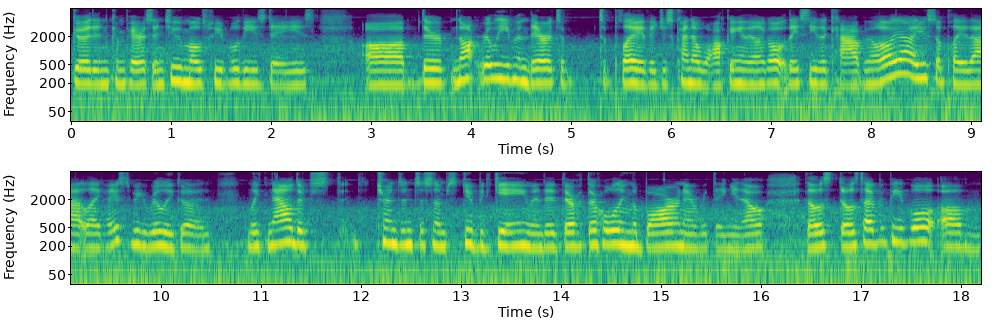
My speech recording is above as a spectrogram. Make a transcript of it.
good in comparison to most people these days. Uh, they're not really even there to to play. They're just kind of walking and they're like, oh, they see the cab and oh yeah, I used to play that. Like I used to be really good. Like now they're just turns into some stupid game and they, they're they're holding the bar and everything. You know, those those type of people. Um,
